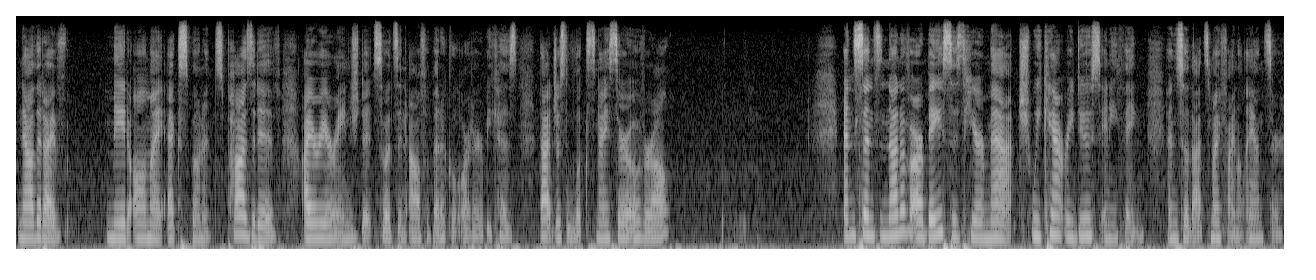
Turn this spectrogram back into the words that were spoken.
now that I've made all my exponents positive, I rearranged it so it's in alphabetical order because that just looks nicer overall. And since none of our bases here match, we can't reduce anything, and so that's my final answer.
